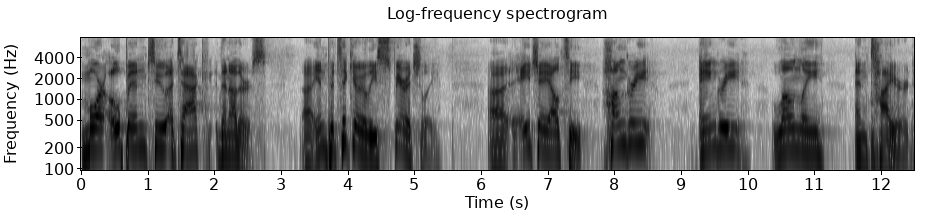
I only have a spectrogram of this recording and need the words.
more open to attack than others, uh, in particularly spiritually. Uh, H A L T, hungry, angry, lonely, and tired.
